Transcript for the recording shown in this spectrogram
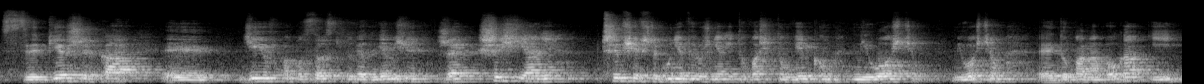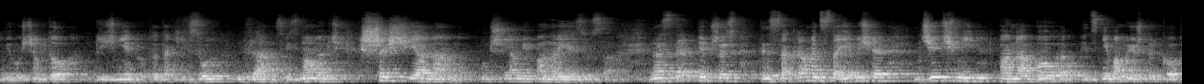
Z pierwszych kart dziejów apostolskich dowiadujemy się, że chrześcijanie czym się szczególnie wyróżniali, to właśnie tą wielką miłością. Miłością y, do Pana Boga i miłością do bliźniego. To taki wzór dla nas. Więc mamy być chrześcijanami, uczniami Pana Jezusa. Następnie przez ten sakrament stajemy się dziećmi Pana Boga. Więc nie mamy już tylko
